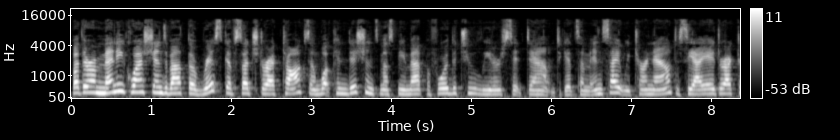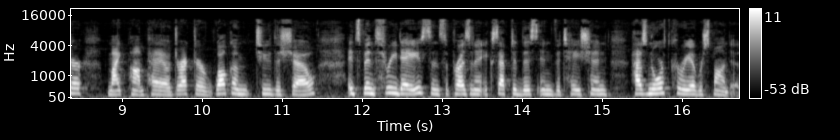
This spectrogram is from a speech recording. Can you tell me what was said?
But there are many questions about the risk of such direct talks and what conditions must be met before the two leaders sit down. To get some insight, we turn now to CIA Director Mike Pompeo. Director, welcome to the show. It's been three days since the president accepted this invitation. Has North Korea responded?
